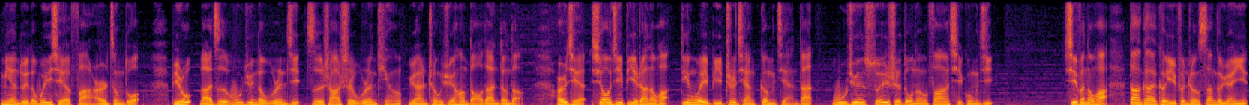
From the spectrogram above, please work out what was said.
面对的威胁反而增多，比如来自乌军的无人机、自杀式无人艇、远程巡航导弹等等。而且消极避战的话，定位比之前更简单，乌军随时都能发起攻击。细分的话，大概可以分成三个原因：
